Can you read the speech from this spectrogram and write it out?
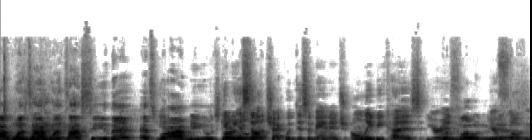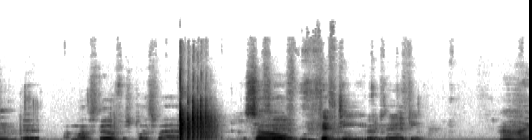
I, I once I once I see that, that's what Yeah. I immediately Give start me a doing. stealth check with disadvantage, only because you're We're in floating, You're yeah. floating. My stealth is plus five. So Fif- fifteen. Fifteen. Fifteen. Oh, I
